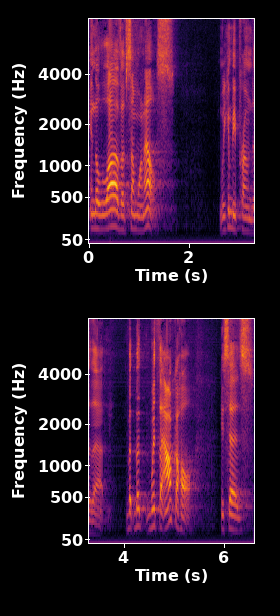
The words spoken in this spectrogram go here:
in the love of someone else. We can be prone to that. But, but with the alcohol, he says,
